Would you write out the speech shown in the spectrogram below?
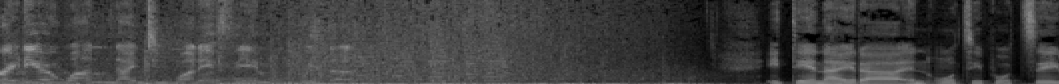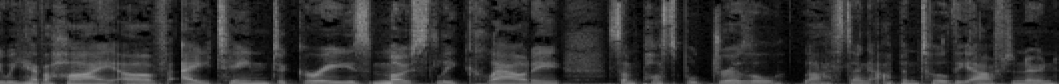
Radio 191 FM weather. I tēnei rā in Ōtepoti, we have a high of 18 degrees, mostly cloudy, some possible drizzle lasting up until the afternoon.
